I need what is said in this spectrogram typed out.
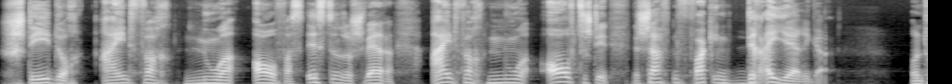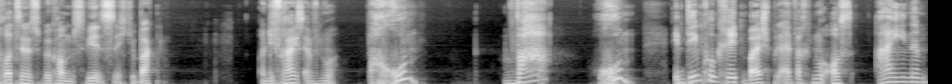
steh doch einfach nur auf. Was ist denn so schwer daran? Einfach nur aufzustehen. Das schafft ein fucking Dreijähriger. Und trotzdem bekommen wir es nicht gebacken. Und die Frage ist einfach nur, warum? Warum? In dem konkreten Beispiel einfach nur aus einem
